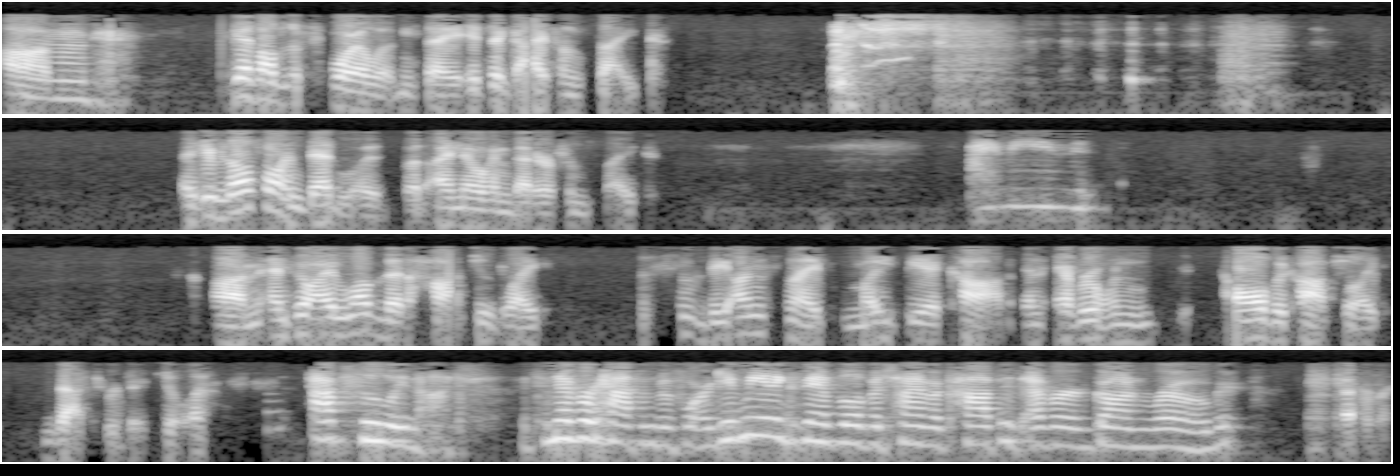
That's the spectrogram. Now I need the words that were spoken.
Um, okay. I guess I'll just spoil it and say it's a guy from Psych. He was also on Deadwood, but I know him better from Psych. I mean, Um, and so I love that Hotch is like, the unsnipe might be a cop, and everyone, all the cops are like, that's ridiculous. absolutely not. It's never happened before. Give me an example of a time a cop has ever gone rogue, Ever.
